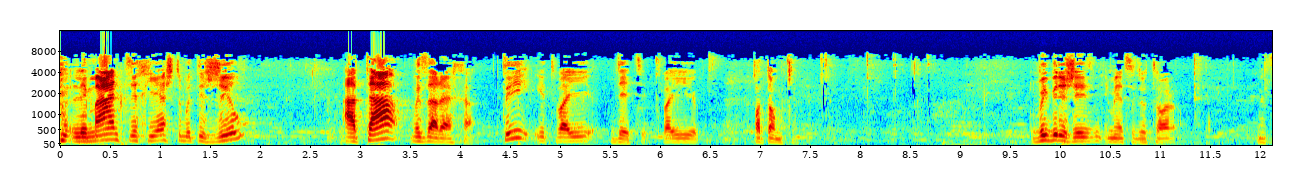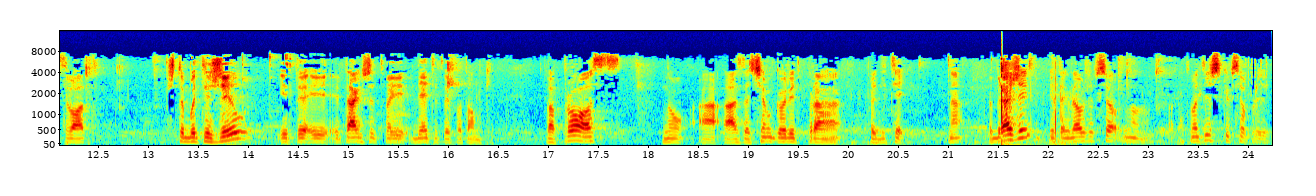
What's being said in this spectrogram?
лиман тихе, чтобы ты жил, а та вызареха, ты и твои дети, твои потомки. Выбери жизнь, имеется в виду Тор, митцвот, чтобы ты жил, и, ты, и, и также твои дети, твои потомки. Вопрос, ну, а, а зачем говорить про, про детей? Да? Выбирай жизнь, и тогда уже все, ну, автоматически все придет.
